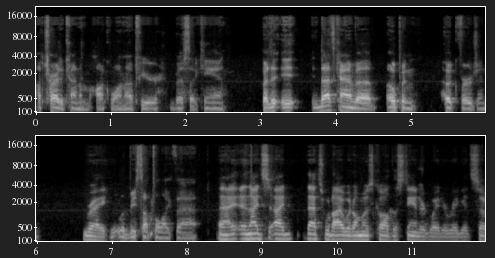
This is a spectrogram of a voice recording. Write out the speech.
I'll try to kind of mock one up here best I can, but it, it that's kind of a open hook version. Right. It would be something like that. Uh, and I'd, I that's what I would almost call the standard way to rig it. So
